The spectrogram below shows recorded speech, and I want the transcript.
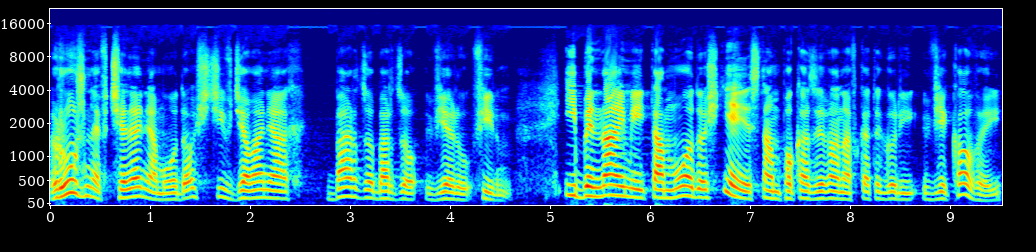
różne wcielenia młodości w działaniach bardzo, bardzo wielu firm. I bynajmniej ta młodość nie jest tam pokazywana w kategorii wiekowej,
